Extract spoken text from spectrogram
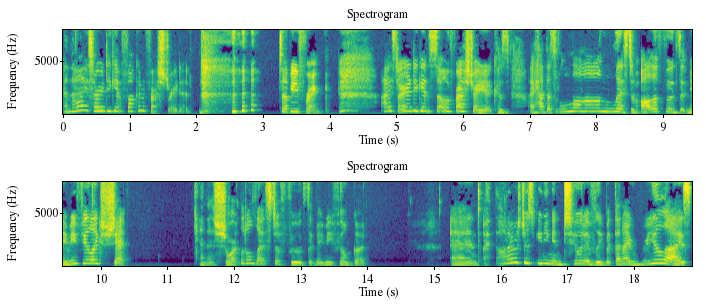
And then I started to get fucking frustrated, to be frank. I started to get so frustrated because I had this long list of all the foods that made me feel like shit and this short little list of foods that made me feel good. And I thought I was just eating intuitively, but then I realized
